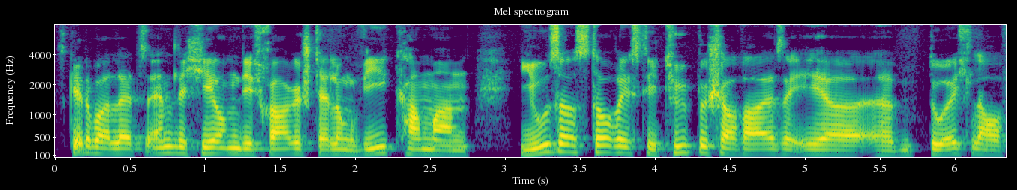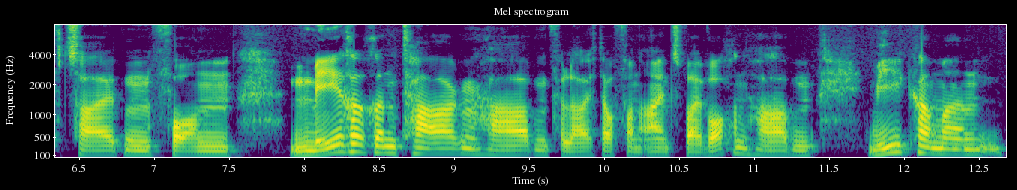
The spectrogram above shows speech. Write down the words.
Es geht aber letztendlich hier um die Fragestellung, wie kann man User Stories, die typischerweise eher äh, Durchlaufzeiten von mehreren Tagen haben, vielleicht auch von ein, zwei Wochen haben, wie kann man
